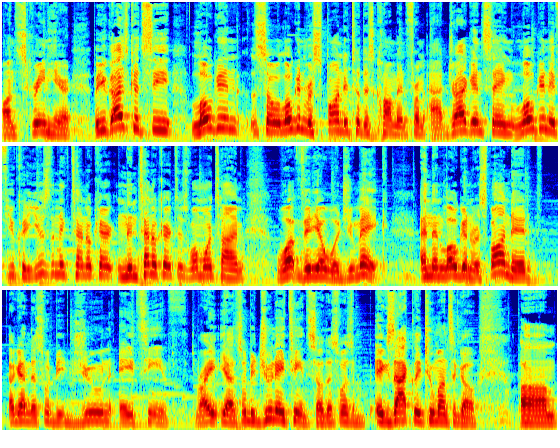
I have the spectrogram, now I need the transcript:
on screen here. But you guys could see Logan. So Logan responded to this comment from at Dragon saying, "Logan, if you could use the Nintendo char- Nintendo characters one more time, what video would you make?" And then Logan responded, again, this would be June 18th, right? Yeah, this would be June 18th. So this was exactly two months ago. Um,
